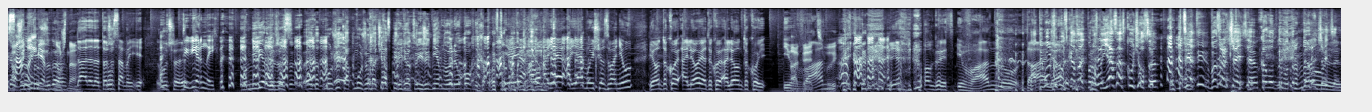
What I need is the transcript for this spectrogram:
сказать, что самый- Абонемент же, да. нужно. Да, да, да, тот же самый. И Лучше. Ты верный. Он неверный. Сейчас Этот мужик от мужа на час перейдет в ежедневного любовника. а, а я, а я ему еще звоню, и он такой, алло, я такой, алло, он такой, Иван? Он говорит, Иван, ну да, А ты можешь алло». ему сказать просто, я соскучился. Где ты? Возвращайся холодным утром. Возвращайся.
